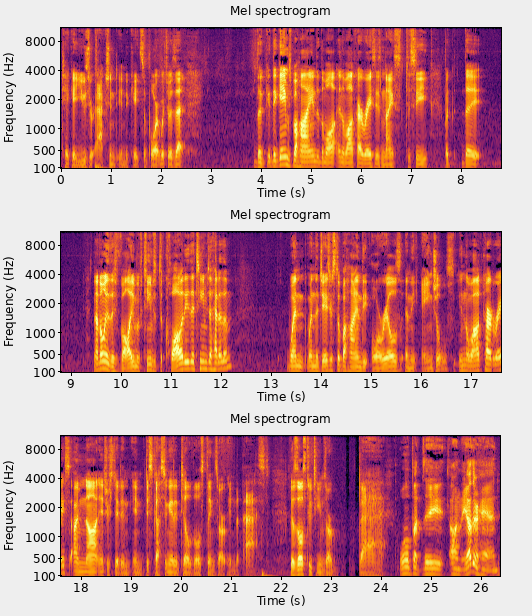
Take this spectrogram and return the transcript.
take a user action to indicate support, which was that the the games behind the wall in the wild card race is nice to see, but the not only the volume of teams, but the quality of the teams ahead of them. When when the Jays are still behind the Orioles and the Angels in the wild card race, I'm not interested in, in discussing it until those things are in the past. Because those two teams are bad. Well, but the on the other hand,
